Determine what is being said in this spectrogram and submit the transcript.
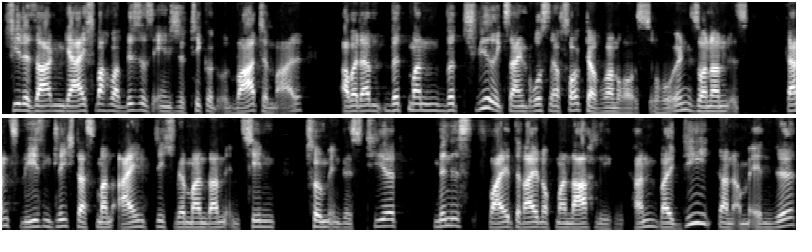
Viele sagen, ja, ich mache mal Business Angel Ticket und warte mal. Aber dann wird man, wird schwierig sein, großen Erfolg davon rauszuholen, sondern es ist ganz wesentlich, dass man eigentlich, wenn man dann in zehn Firmen investiert, mindestens zwei, drei nochmal nachlegen kann, weil die dann am Ende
